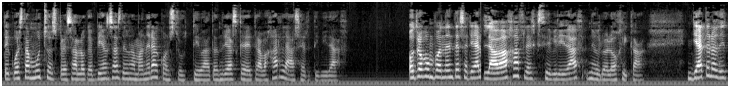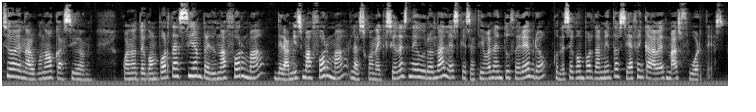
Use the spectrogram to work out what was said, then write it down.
te cuesta mucho expresar lo que piensas de una manera constructiva, tendrías que trabajar la asertividad. Otro componente sería la baja flexibilidad neurológica. Ya te lo he dicho en alguna ocasión, cuando te comportas siempre de una forma, de la misma forma, las conexiones neuronales que se activan en tu cerebro con ese comportamiento se hacen cada vez más fuertes.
